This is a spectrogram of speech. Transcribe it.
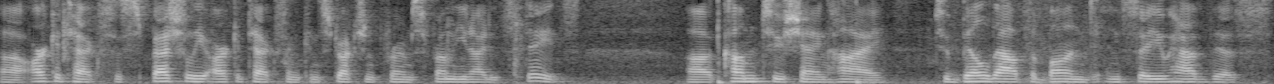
uh, architects, especially architects and construction firms from the United States, uh, come to Shanghai to build out the Bund. And so you have this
